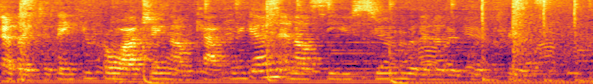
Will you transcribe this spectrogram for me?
I'd like to thank you for watching. I'm Catherine again, and I'll see you soon with another gluten-free recipe.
